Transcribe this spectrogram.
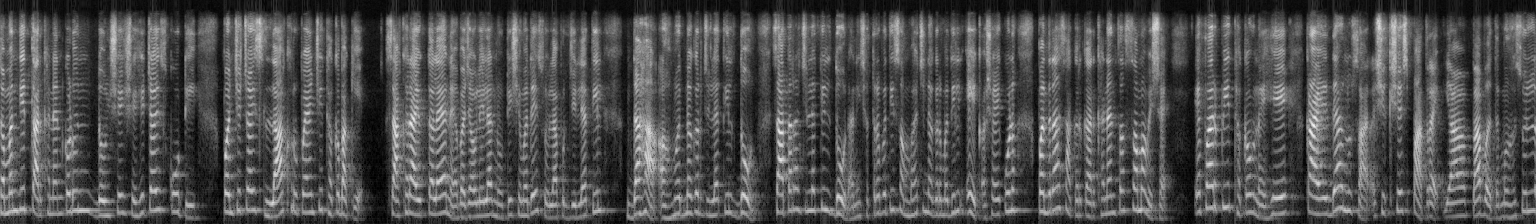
संबंधित कारखान्यांकडून दोनशे शेहेचाळीस कोटी पंचेचाळीस लाख रुपयांची थकबाकी आहे. साखर आयुक्तालयाने बजावलेल्या नोटिशीमध्ये सोलापूर जिल्ह्यातील दहा अहमदनगर जिल्ह्यातील दोन सातारा जिल्ह्यातील दोन आणि छत्रपती संभाजीनगरमधील एक अशा एकूण पंधरा साखर कारखान्यांचा समावेश आहे. एफ आर पी थकवणे हे कायद्यानुसार शिक्षेस पात्र आहे. याबाबत महसूल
